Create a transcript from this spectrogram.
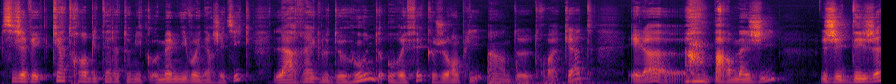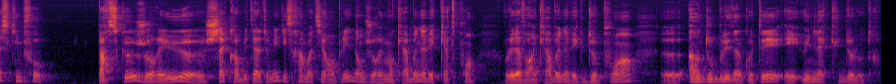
Si j'avais quatre orbitales atomiques au même niveau énergétique, la règle de Hund aurait fait que je remplis 1, 2, 3, 4, et là, euh, par magie, j'ai déjà ce qu'il me faut. Parce que j'aurais eu euh, chaque orbital atomique qui serait à moitié rempli, donc j'aurais mon carbone avec 4 points, au lieu d'avoir un carbone avec 2 points, un doublé d'un côté et une lacune de l'autre.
